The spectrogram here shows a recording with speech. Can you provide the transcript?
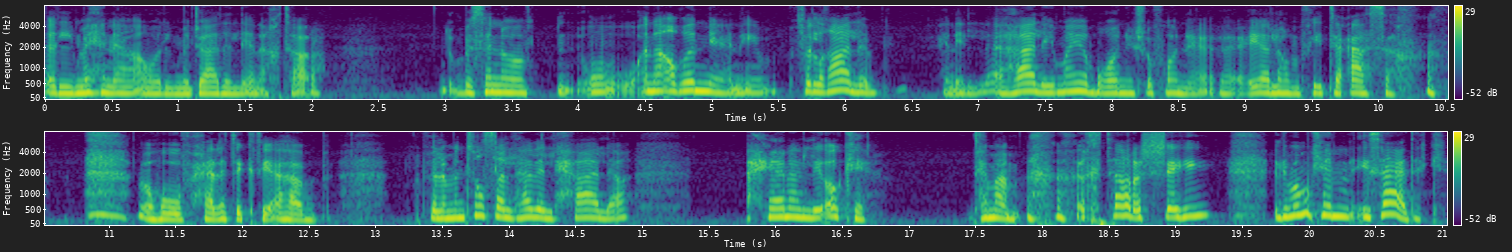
المهنة أو المجال اللي أنا أختاره. بس إنه وأنا أظن يعني في الغالب يعني الأهالي ما يبغون يشوفون عيالهم في تعاسة وهو في حالة اكتئاب. فلما توصل لهذه الحالة أحيانا اللي okay تمام اختار الشيء اللي ممكن يساعدك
